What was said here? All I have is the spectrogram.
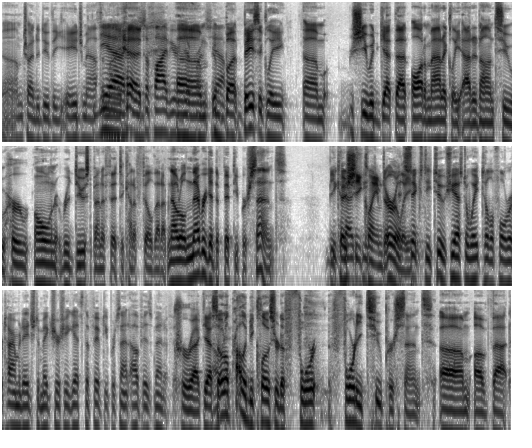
uh, I'm trying to do the age math yeah, in my head. It's a five year um, difference. Yeah. But basically, um, she would get that automatically added on to her own reduced benefit to kind of fill that up. Now, it'll never get to 50% because, because she, she, claimed early. 62. She has to wait till the full retirement age to make sure she gets the 50% of his benefit. Correct. Yeah. So it'll probably be closer to four, 42% um, of that.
